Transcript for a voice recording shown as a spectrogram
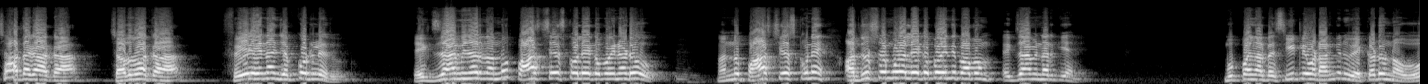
చాతగాక చదవక ఫెయిల్ అయినా అని చెప్పుకోవట్లేదు. ఎగ్జామినర్ నన్ను పాస్ చేసుకోలేకపోయినాడు. ఉమ్, నన్ను పాస్ చేసుకునే అదృష్టం కూడా లేకపోయింది పాపం ఎగ్జామినర్కి అని. ముప్పై నలభై సీట్లు ఇవ్వడానికి నువ్వు ఎక్కడున్నావు?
